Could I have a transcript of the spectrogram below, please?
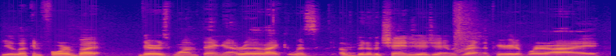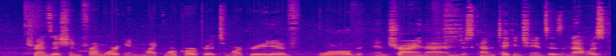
you're looking for, but there's one thing that really like was a bit of a change agent. It was right in the period of where I transition from working like more corporate to more creative world and trying that and just kind of taking chances. And that was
